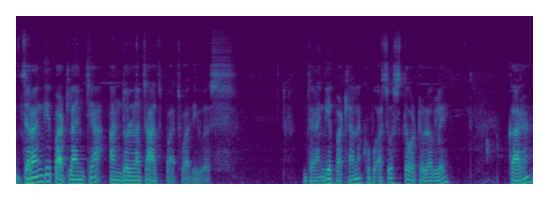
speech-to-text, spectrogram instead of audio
जरांगे पाटलांच्या आंदोलनाचा आज पाचवा दिवस. जरांगे पाटलांना खूप अस्वस्थ वाटू लागले. कारण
